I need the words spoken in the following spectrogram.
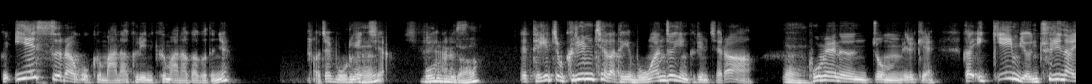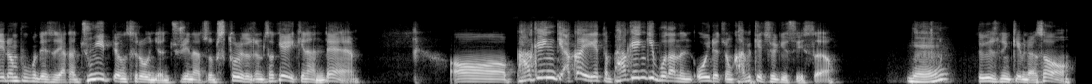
그 ES라고 그 만화 그린 그 만화가거든요. 어차피 모르겠지. 네. 모릅니다. 근데 되게 좀 그림체가 되게 몽환적인 그림체라 네. 보면은 좀 이렇게 그러니까 이 게임 연출이나 이런 부분에서 약간 중이병스러운 연출이나 좀 스토리도 좀 섞여 있긴 한데 어 박연기 아까 얘기했던 박연기보다는 오히려 좀 가볍게 즐길 수 있어요. 네. 즐길 수 있는 게임이라서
